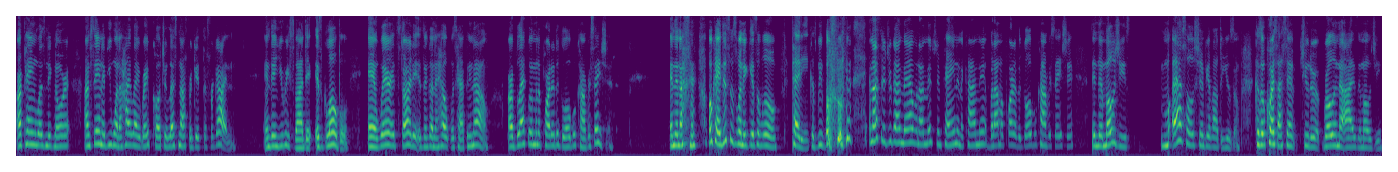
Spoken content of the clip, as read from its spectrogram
our pain wasn't ignored. I'm saying if you want to highlight rape culture, let's not forget the forgotten. And then you responded, it's global. And where it started isn't going to help what's happening now. Are black women a part of the global conversation? And then I, said, okay, this is when it gets a little petty because we both, and I said, you got mad when I mentioned pain in the comment, but I'm a part of the global conversation. Then the emojis, assholes shouldn't be allowed to use them. Because, of course, I sent you the rolling the eyes emoji,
